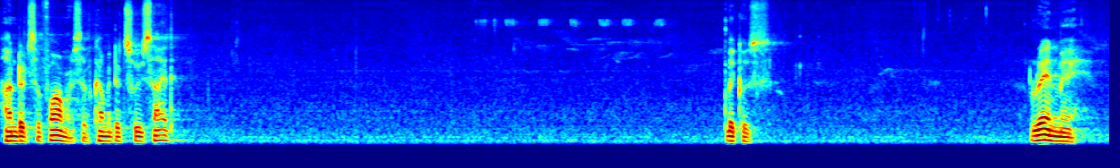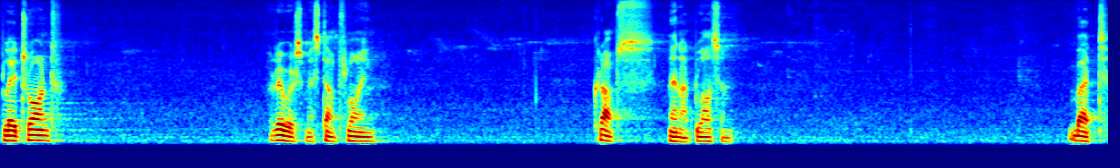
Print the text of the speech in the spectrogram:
hundreds of farmers have committed suicide. Because rain may play truant, rivers may stop flowing, crops may not blossom. But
